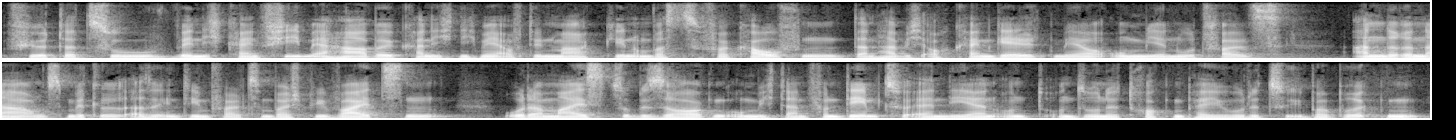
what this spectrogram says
führt dazu, wenn ich kein Vieh mehr habe, kann ich nicht mehr auf den Markt gehen, um was zu verkaufen. Dann habe ich auch kein Geld mehr, um mir notfalls andere Nahrungsmittel, also in dem Fall zum Beispiel Weizen oder Mais zu besorgen, um mich dann von dem zu ernähren und, und so eine Trockenperiode zu überbrücken.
